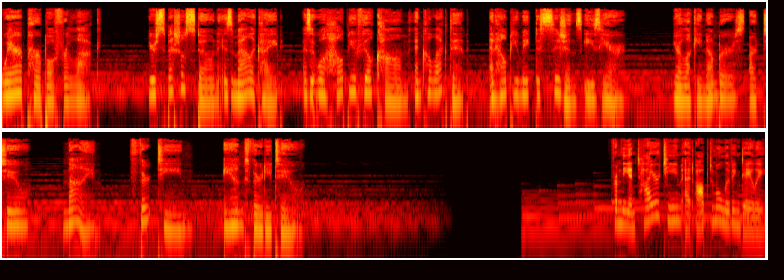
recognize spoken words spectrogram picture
Wear purple for luck. Your special stone is malachite, as it will help you feel calm and collected and help you make decisions easier. Your lucky numbers are 2, 9, 13, and 32. From the entire team at Optimal Living Daily,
